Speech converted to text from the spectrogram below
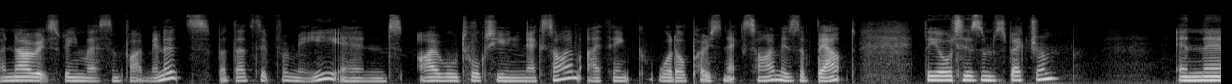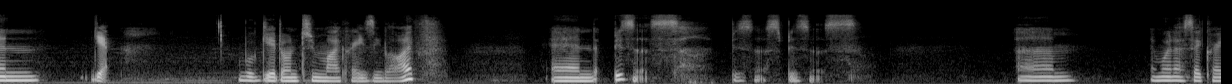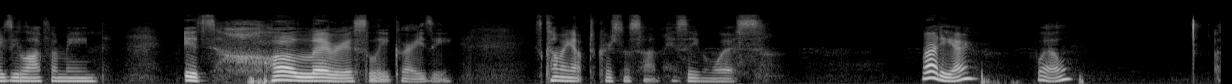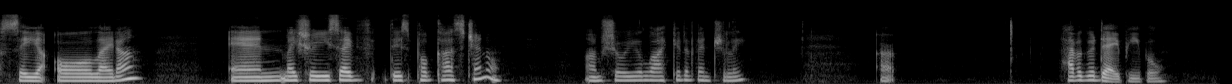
I know it's been less than five minutes, but that's it for me, and I will talk to you next time. I think what I'll post next time is about the autism spectrum, and then, yeah, we'll get on to my crazy life and business, business, business. Um, and when I say crazy life, I mean it's hilariously crazy. It's coming up to Christmas time. It's even worse. Radio. Well, I'll see you all later. And make sure you save this podcast channel. I'm sure you'll like it eventually. Alright. Have a good day, people.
